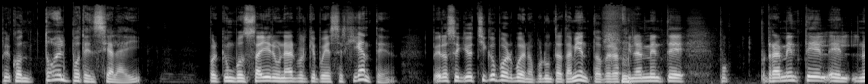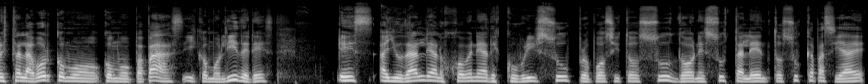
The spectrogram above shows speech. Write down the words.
pero con todo el potencial ahí porque un bonsai era un árbol que podía ser gigante, pero se quedó chico por, bueno, por un tratamiento, pero finalmente, realmente el- el- nuestra labor como, como papás y como líderes es ayudarle a los jóvenes a descubrir sus propósitos, sus dones, sus talentos, sus capacidades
